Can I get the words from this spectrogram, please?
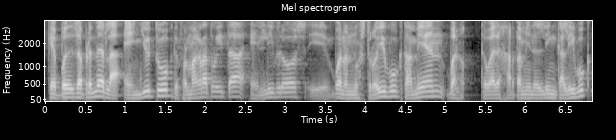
que puedes aprenderla en YouTube de forma gratuita, en libros, y, bueno, en nuestro ebook también, bueno, te voy a dejar también el link al ebook,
